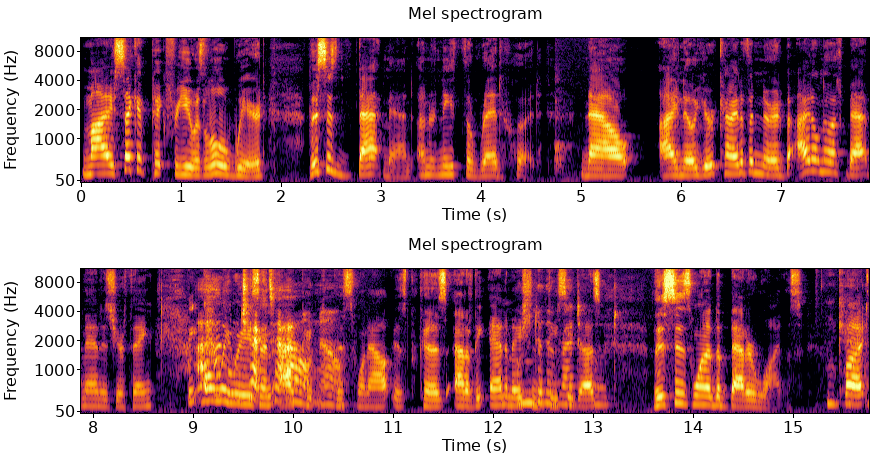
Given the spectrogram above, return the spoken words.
My second pick for you is a little weird. This is Batman underneath the red hood. Now, I know you're kind of a nerd, but I don't know if Batman is your thing. The I only reason I picked no. this one out is because out of the animation Under that the DC Red does, Hood. This is one of the better ones. But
